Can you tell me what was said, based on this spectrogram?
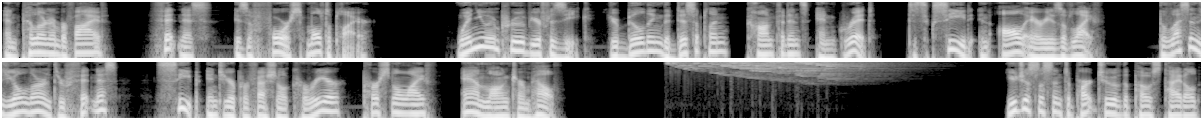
And pillar number five fitness is a force multiplier. When you improve your physique, you're building the discipline, confidence, and grit to succeed in all areas of life. The lessons you'll learn through fitness seep into your professional career, personal life, and long term health. You just listened to part two of the post titled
